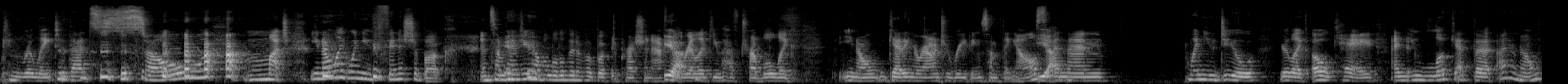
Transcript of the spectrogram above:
can relate to that so much. You know, like when you finish a book, and sometimes you have a little bit of a book depression after, Yeah. where like you have trouble, like you know, getting around to reading something else, Yeah. and then when you do, you're like, okay, and you look at the, I don't know.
